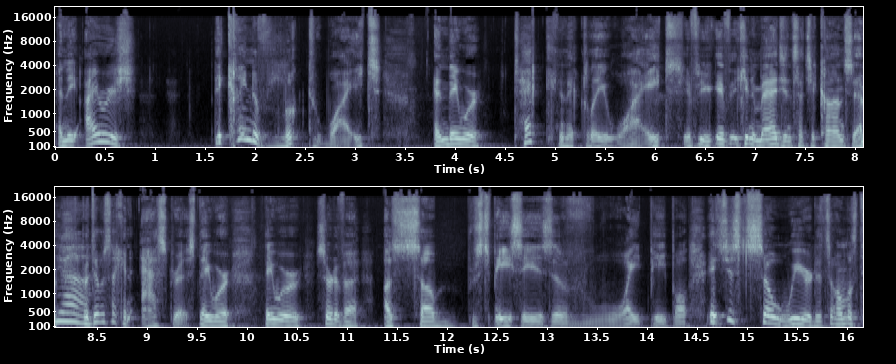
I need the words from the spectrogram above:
And the Irish they kind of looked white, and they were technically white, if you if you can imagine such a concept. Yeah. But there was like an asterisk. They were they were sort of a, a subspecies of white people. It's just so weird. It's almost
